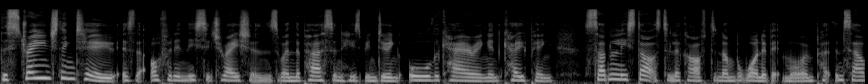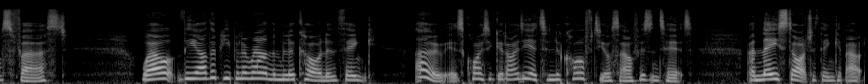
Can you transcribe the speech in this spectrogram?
The strange thing, too, is that often in these situations, when the person who's been doing all the caring and coping suddenly starts to look after number one a bit more and put themselves first, well, the other people around them look on and think, oh, it's quite a good idea to look after yourself, isn't it? And they start to think about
